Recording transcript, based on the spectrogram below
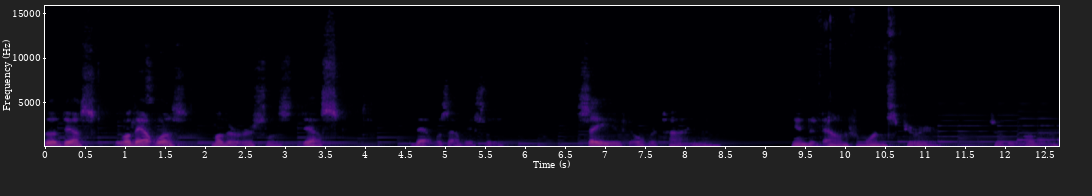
The desk, well, that was Mother Ursula's desk. That was obviously saved over time and handed down from one superior to the other.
